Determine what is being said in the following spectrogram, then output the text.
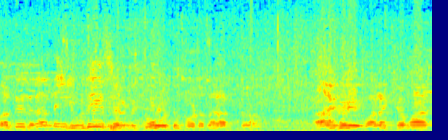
வந்ததுன்னா நீங்க உதயசூரனுக்கு ஓட்டு போட்டதான் அர்த்தம். ஆகவே வழக்கமாக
